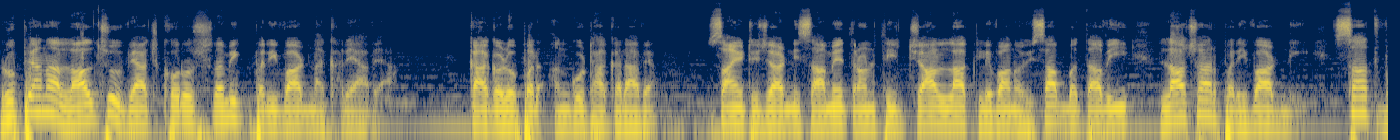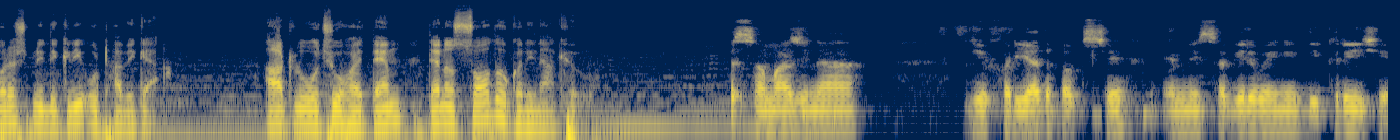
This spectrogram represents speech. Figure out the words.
રૂપિયાના લાલચુ વ્યાજખોરો શ્રમિક પરિવારના ઘરે આવ્યા. કાગળો પર અંગૂઠા કરાવ્યા. સાહીઠ હજારની સામે ત્રણથી ચાર લાખ લેવાનો હિસાબ બતાવી લાચાર પરિવારની સાત વર્ષની દીકરી ઉઠાવી ગયા. આટલું ઓછું હોય તેમ તેનો સોદો કરી નાખ્યો. સમાજના જે ફરિયાદ પક્ષ છે, એમની સગીર વયની દીકરી છે,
